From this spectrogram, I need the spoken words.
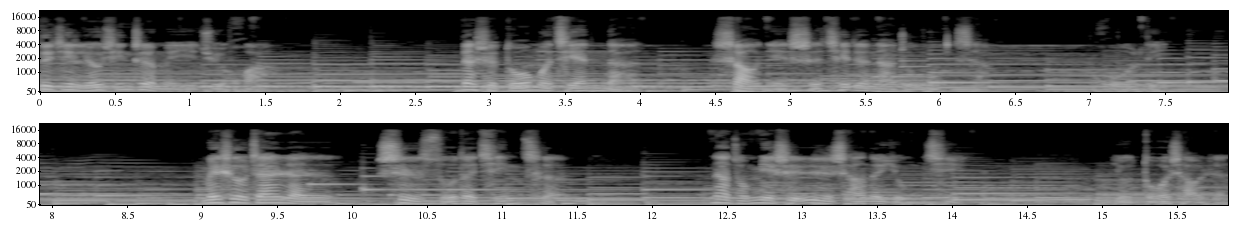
最近流行这么一句话，那是多么艰难，少年时期的那种梦想、活力，没受沾染世俗的清澈，那种蔑视日常的勇气，有多少人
